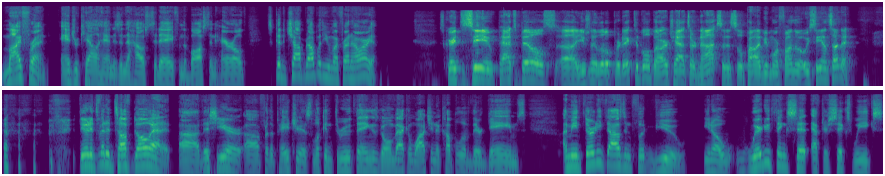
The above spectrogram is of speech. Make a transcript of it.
My friend Andrew Callahan is in the house today from the Boston Herald. It's good to chop it up with you, my friend. How are you? It's great to see you. Pat's Bills, uh, usually a little predictable, but our chats are not. So this will probably be more fun than what we see on Sunday. Dude, it's been a tough go at it uh, this year uh, for the Patriots. Looking through things, going back and watching a couple of their games. I mean, thirty thousand foot view. You know, where do things sit after six weeks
